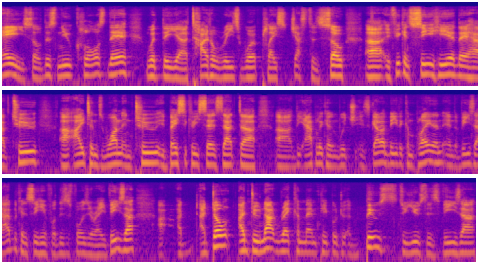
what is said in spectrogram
a. So this new clause there with the uh, title reads workplace justice. So uh, if you can see here, they have two uh, items one and two. It basically says that uh, uh, the applicant, which is gonna be the complainant and the visa applicant seeking for this 408 visa, I, I, I don't, I do not recommend people to abuse to use this visa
